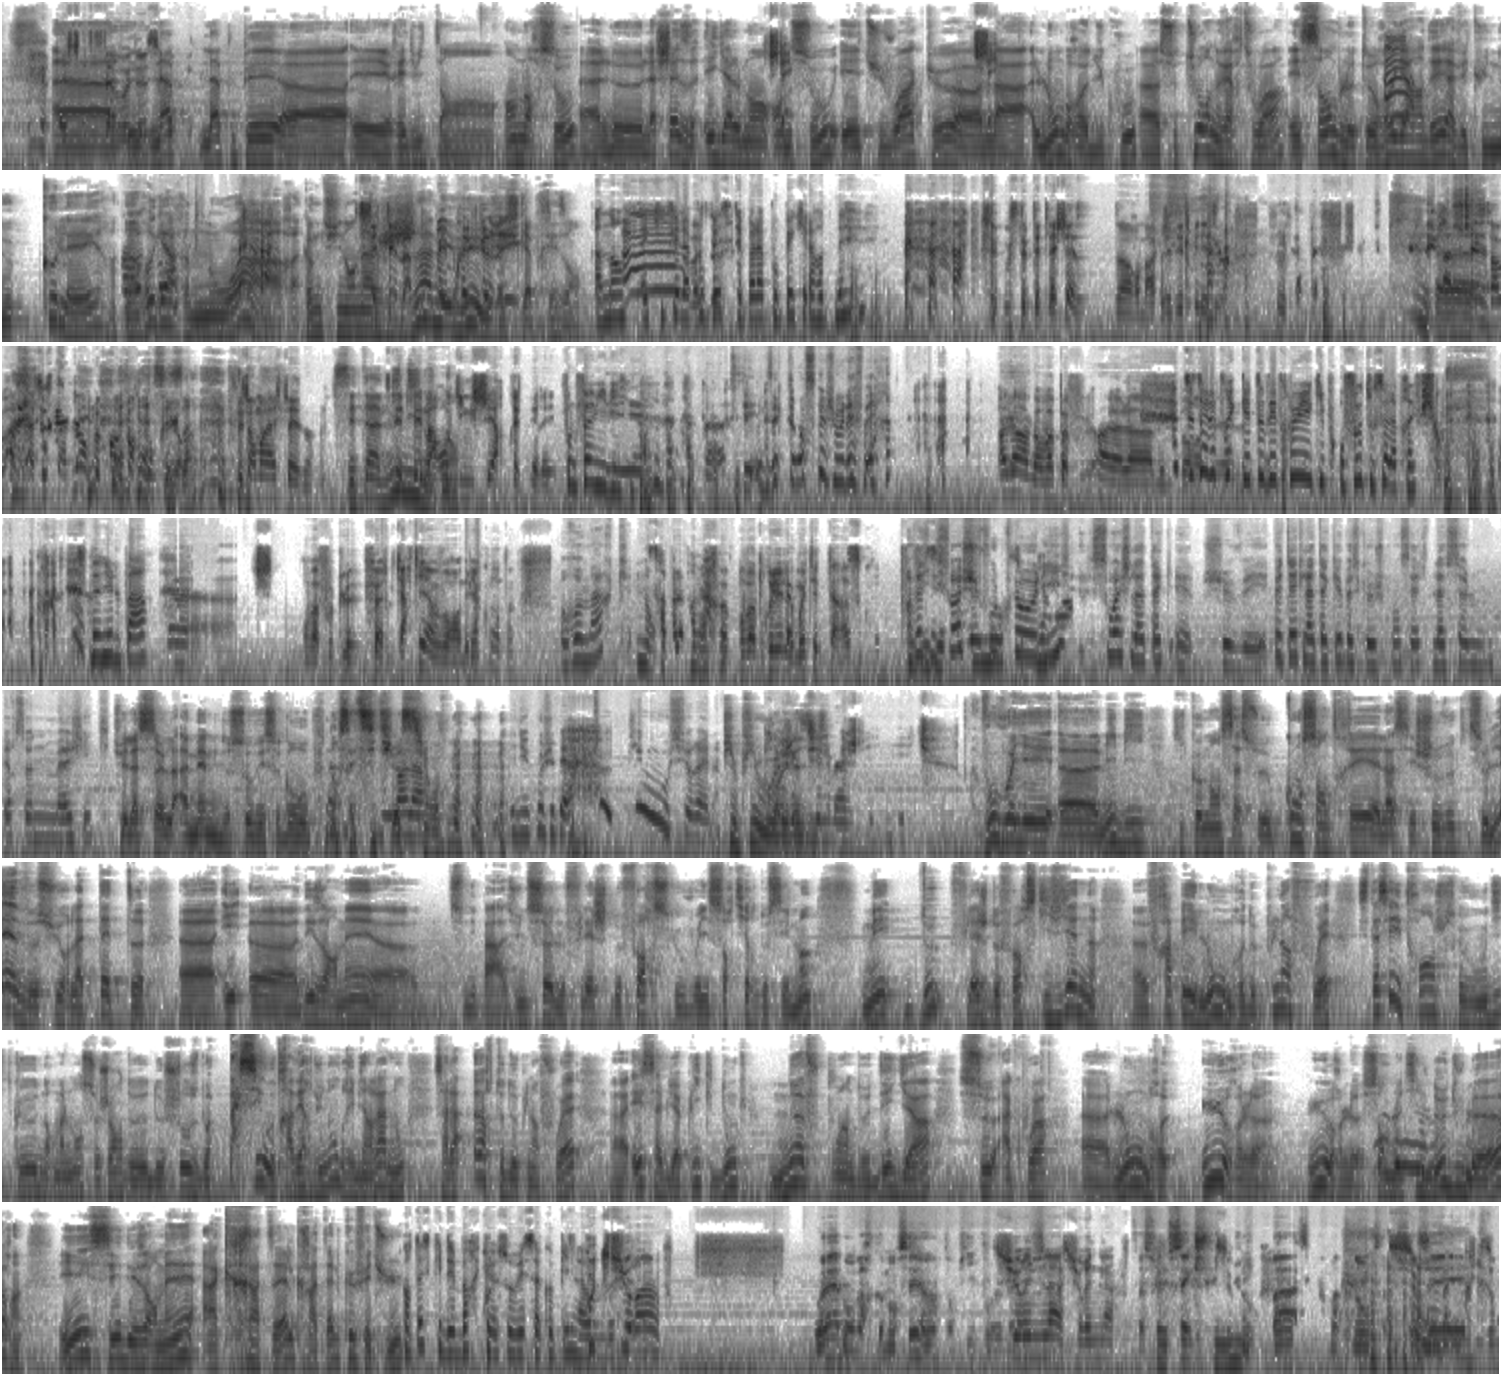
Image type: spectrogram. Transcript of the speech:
Euh, la, la poupée euh, est réduite en, en morceaux. Euh, le, la chaise également en dessous. Et tu vois que euh, la- l'ombre, du coup, euh, se tourne vers toi et semble te regarder avec une colère, un Ah regard noir, comme tu n'en as jamais vu jusqu'à présent. Ah non, elle kiffait la Ah bah, poupée, c'était pas la poupée qui la retenait. Ou c'était peut-être la chaise. Non, remarque, j'ai détruit les deux. Euh, Ça, à, à ce stade-là, on peut pas encore conclure. hein. C'est sûrement la chaise. C'était à Mimi C'était ma rocking chair préférée. Full. Et, bah, C'est exactement ce que je voulais faire. Oh non, mais on va pas foutre. Oh là là, mais le Tu sais, le truc qui est tout détruit et qui prend feu tout seul après. de nulle part. Euh, On va foutre le feu à tout le quartier, hein, vous vous rendez bien compte. hein. remarque, non. Ce sera pas la première fois. On va brûler la moitié de Tarascon. En fait, c'est soit je le fous le feu au c'est lit, soit je l'attaque elle. Je vais peut-être l'attaquer parce que je pense être la seule personne magique. Tu es la seule à même de sauver ce groupe dans cette situation. Et du coup, je vais faire piou piou sur elle. piou piou, allez vas-y. Projectile magique. Vous voyez euh, Mibi qui commence à se concentrer, elle a ses cheveux qui se lèvent sur la tête euh, et euh, désormais euh, ce n'est pas une seule flèche de force que vous voyez sortir de ses mains, mais deux flèches de force qui viennent euh, frapper l'ombre de plein fouet. C'est assez étrange parce que vous vous dites que normalement ce genre de, choses doit passer au travers d'une ombre, et bien là non, ça la heurte de plein fouet euh, et ça lui applique donc 9 points de dégâts, ce à quoi euh, l'ombre hurle, hurle, semble-t-il, de douleur, et c'est désormais à Kratel. Kratel, que fais-tu Quand est-ce qu'il débarque euh, sauver sa copine là Coup au- de surin Ouais, bon, on va recommencer, hein, tant pis pour le Sur bonus. une là, sur une là. De toute façon, on sait que je suis nul au combat, c'est pas maintenant, ça va changer. prison.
